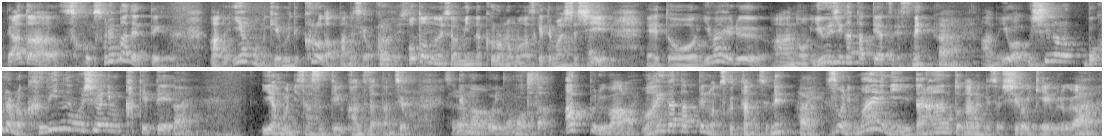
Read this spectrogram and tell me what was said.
い。であとはそこそれまでってあのイヤホンのケーブルって黒だったんですよ。ね。ほとんどの人はみんな黒のものをつけてましたし、えっといわゆるあの U 字型ってやつですね。はあの要は後ろの僕らの首の後ろにかけて、いはいイヤホンに挿すっていう感じだったんですよ。それはかっこいいと思ってた。アップルは Y 型っていうのを作ったんですよね、はい。つまり前にダラーンとなるんですよ白いケーブルが、は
